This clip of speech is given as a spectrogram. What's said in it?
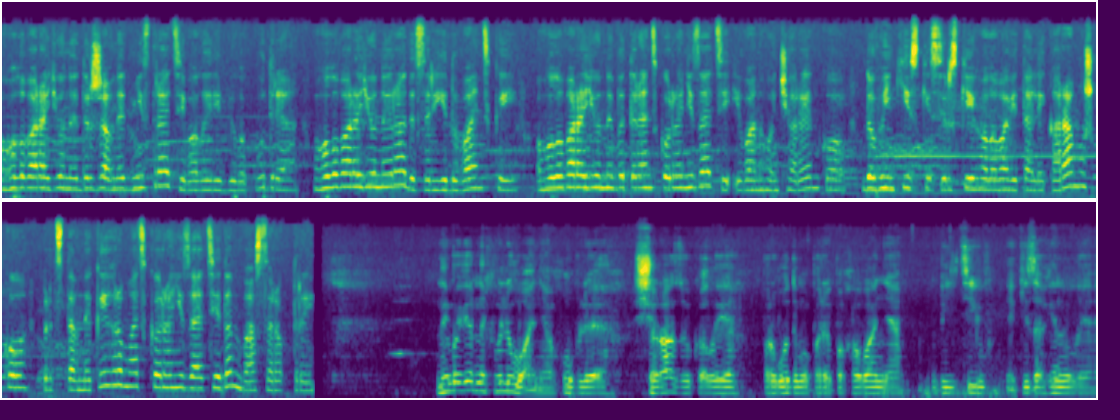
голова районної державної адміністрації Валерій Білокудря, голова районної ради Сергій Дуванський, голова районної ветеранської організації Іван Гончаренко, Довгеньківський сільський голова Віталій Карамушко, представники громадської організації Донбас 43 Неймовірне хвилювання охоплює щоразу, коли проводимо перепоховання бійців, які загинули,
